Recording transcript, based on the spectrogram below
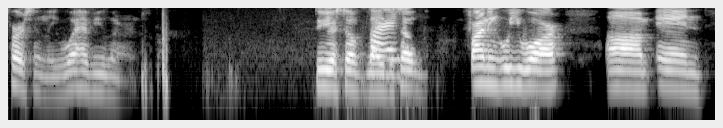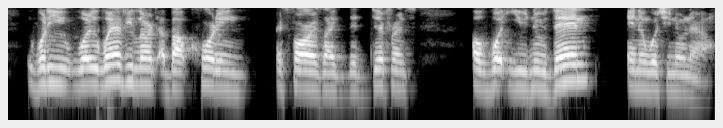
personally, what have you learned through yourself, like yourself finding who you are, um, and what do you what what have you learned about courting as far as like the difference of what you knew then and then what you know now?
